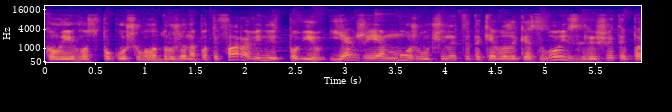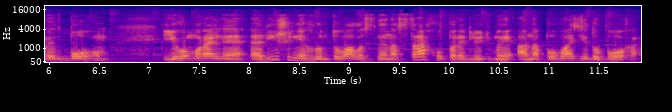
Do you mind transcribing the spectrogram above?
коли його спокушувала дружина Потифара, він відповів: Як же я можу учинити таке велике зло і згрішити перед Богом? Його моральне рішення ґрунтувалось не на страху перед людьми, а на повазі до Бога.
